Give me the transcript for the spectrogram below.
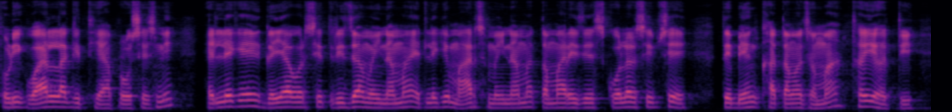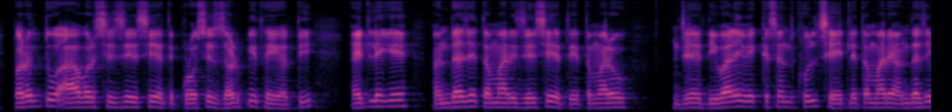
થોડીક વાર લાગી હતી આ પ્રોસેસની એટલે કે ગયા વર્ષે ત્રીજા મહિનામાં, એટલે કે માર્ચ મહિનામાં તમારી જે સ્કોલરશિપ છે તે બેંક ખાતામાં જમા થઈ હતી. પરંતુ આ વર્ષે જે છે તે પ્રોસેસ ઝડપી થઈ હતી. એટલે કે અંદાજે તમારે જે છે તે તમારું જે દિવાળી વેકેશન ખુલશે, એટલે તમારે અંદાજે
